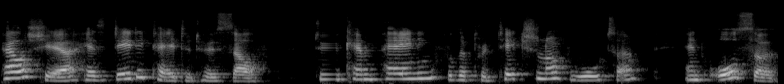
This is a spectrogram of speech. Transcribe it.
Peltier has dedicated herself to campaigning for the protection of water and also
